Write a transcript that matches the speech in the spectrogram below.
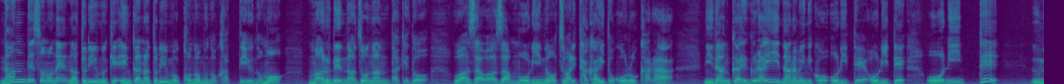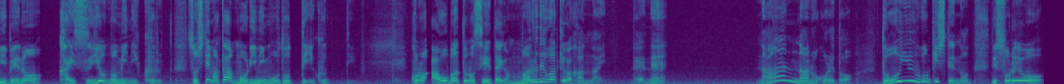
なんでそのねナトリウム系塩化ナトリウムを好むのかっていうのもまるで謎なんだけどわざわざ森のつまり高いところから2段階ぐらい斜めにこう降りて降りて降りて海辺の海水を飲みに来るそしてまた森に戻っていくっこの青バトの生態がまるでわけわかんないんだよね。何なのこれと。どういう動きしてんのでそれを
